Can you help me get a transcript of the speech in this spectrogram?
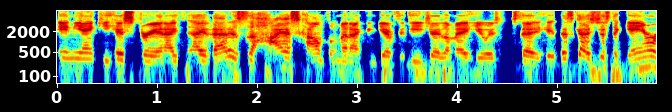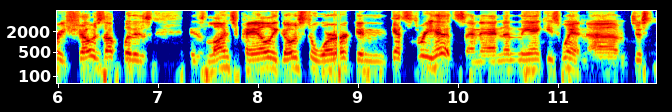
in Yankee history, and I, I, that is the highest compliment I can give to DJ LeMahieu is that he, this guy's just a gamer. He shows up with his his lunch pail, he goes to work and gets three hits, and and then the Yankees win. Um, just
